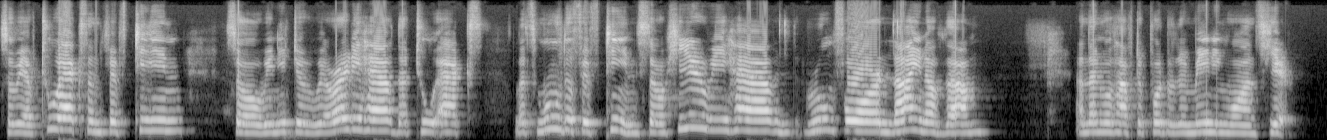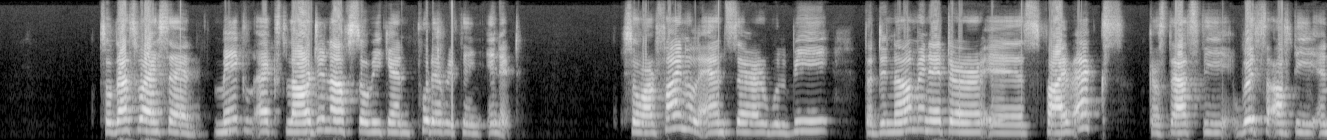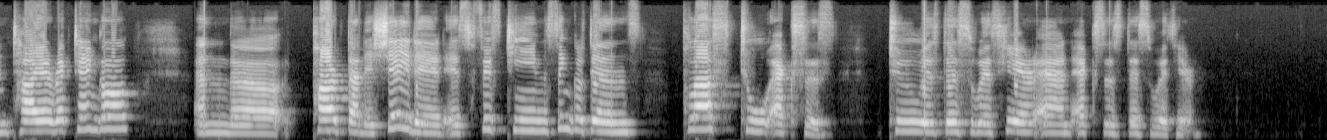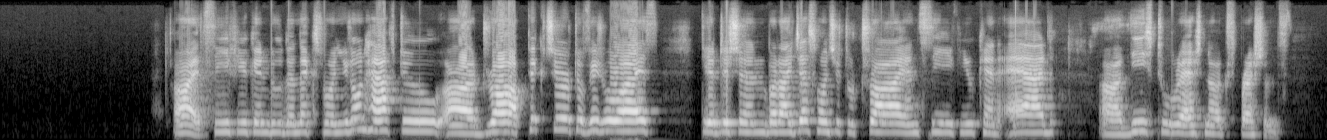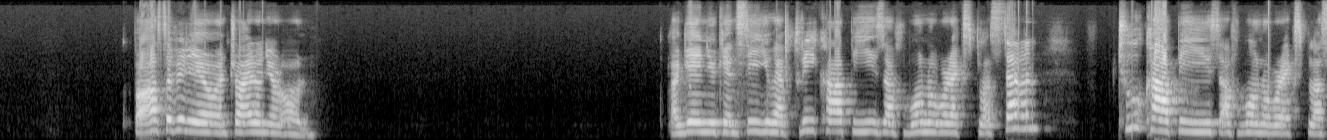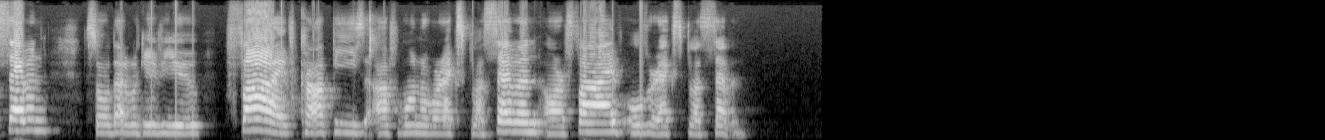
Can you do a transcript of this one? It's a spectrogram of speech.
So we have 2x and 15. So we need to, we already have the 2x. Let's move to 15. So here we have room for nine of them. and then we'll have to put the remaining ones here. So that's why I said make x large enough so we can put everything in it. So our final answer will be the denominator is 5x because that's the width of the entire rectangle. And the part that is shaded is 15 singletons plus 2 x's. 2 is this width here, and x is this width here. All right, see if you can do the next one. You don't have to uh, draw a picture to visualize the addition, but I just want you to try and see if you can add uh, these two rational expressions. Pause the video and try it on your own. Again, you can see you have three copies of 1 over x plus 7, two copies of 1 over x plus 7. So that will give you five copies of 1 over x plus 7 or 5 over x plus 7.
